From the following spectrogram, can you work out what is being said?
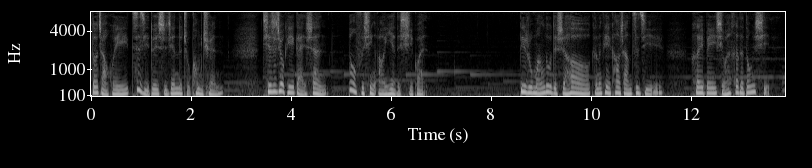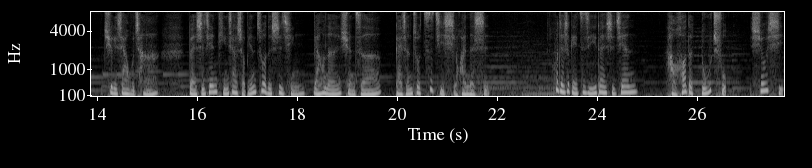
都找回自己对时间的主控权，其实就可以改善报复性熬夜的习惯。例如，忙碌的时候，可能可以犒赏自己，喝一杯喜欢喝的东西，去个下午茶，短时间停下手边做的事情，然后呢，选择。改成做自己喜欢的事，或者是给自己一段时间，好好的独处休息。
